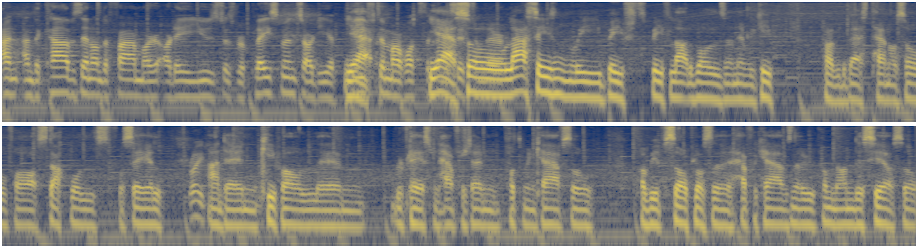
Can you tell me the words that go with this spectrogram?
And and the calves then on the farm are, are they used as replacements or do you Yeah. beef them or what's the Yeah, so there? last season we beefed beefed a lot of bulls, and then we keep probably the best ten or so for stock bulls for sale, Right. and then keep all um, replacement heifers and put them in calves. So probably have a surplus of heifer calves now coming on this year, so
